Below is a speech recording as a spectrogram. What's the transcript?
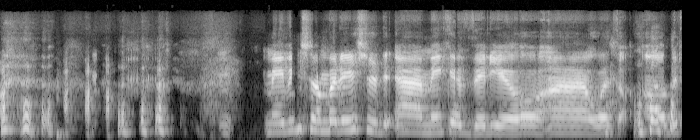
Maybe somebody should uh, make a video uh, with all the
